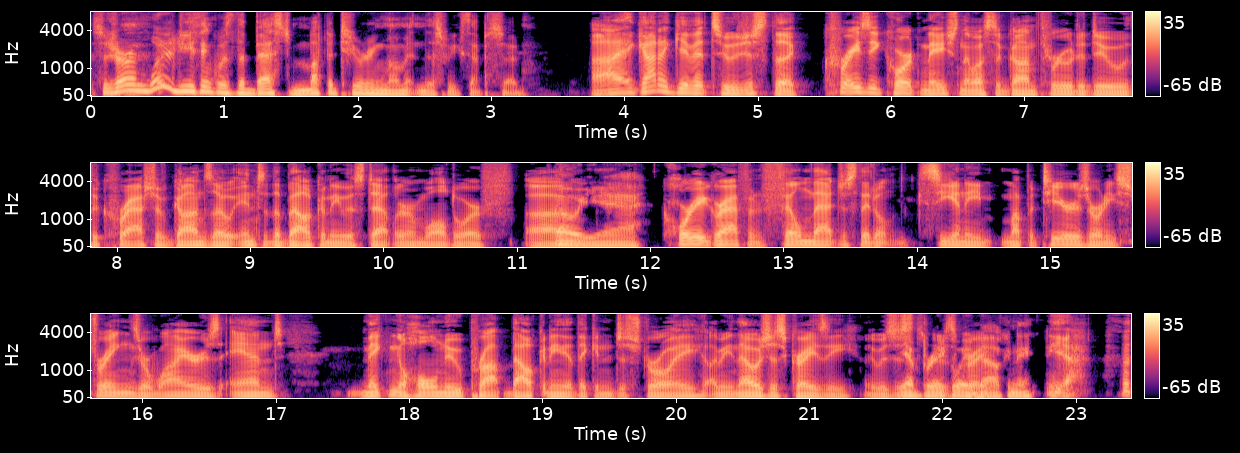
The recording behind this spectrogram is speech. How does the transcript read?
So, Jarman, what did you think was the best Muppeteering moment in this week's episode? I gotta give it to just the crazy coordination that must have gone through to do the crash of Gonzo into the balcony with Statler and Waldorf. Um, oh yeah, choreograph and film that just so they don't see any Muppeteers or any strings or wires and making a whole new prop balcony that they can destroy. I mean, that was just crazy. It was just yeah, breakaway great. balcony. Yeah.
